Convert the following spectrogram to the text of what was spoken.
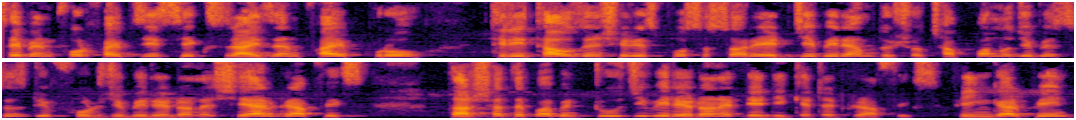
seven four five G six Ryzen five pro three thousand series processor eight GB RAM দুশো ছাপ্পান্ন জিবি এসএসডি ফোর জিবি রেডনের শেয়ার গ্রাফিক্স তার সাথে পাবেন টু জিবি রেডনের dedicated graphics fingerprint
